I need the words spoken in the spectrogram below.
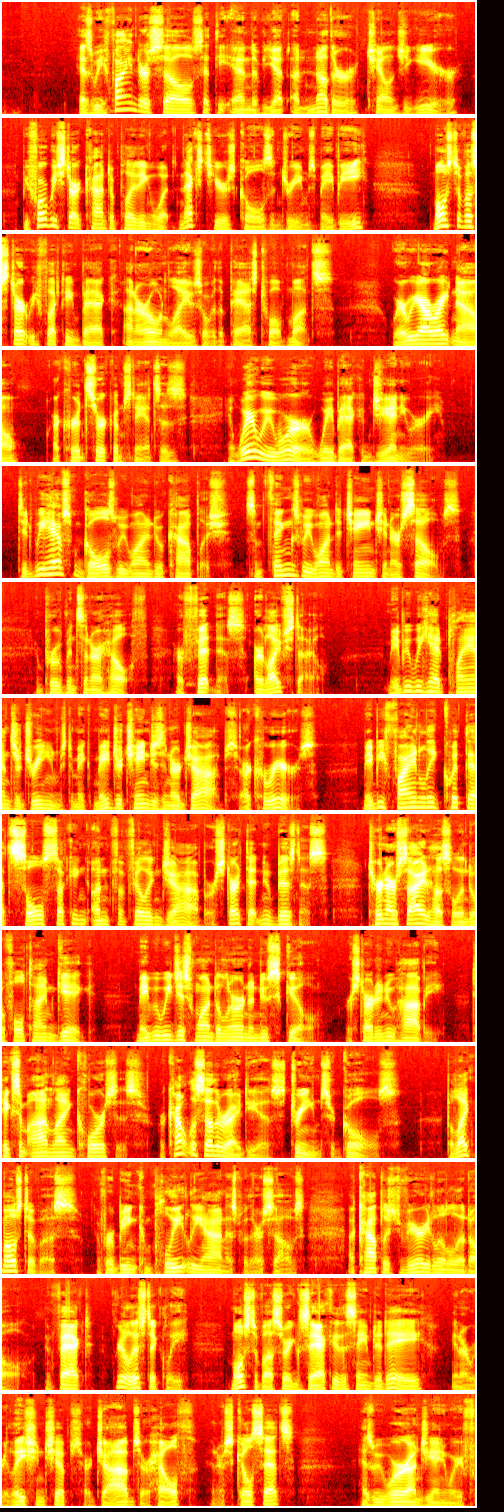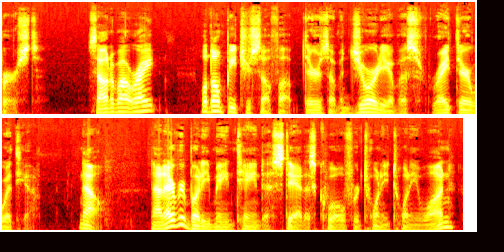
As we find ourselves at the end of yet another challenging year, before we start contemplating what next year's goals and dreams may be, most of us start reflecting back on our own lives over the past 12 months. Where we are right now, our current circumstances, and where we were way back in January. Did we have some goals we wanted to accomplish? Some things we wanted to change in ourselves? Improvements in our health, our fitness, our lifestyle? Maybe we had plans or dreams to make major changes in our jobs, our careers. Maybe finally quit that soul sucking, unfulfilling job or start that new business, turn our side hustle into a full time gig. Maybe we just wanted to learn a new skill or start a new hobby take some online courses, or countless other ideas, dreams, or goals. But like most of us, if we're being completely honest with ourselves, accomplished very little at all. In fact, realistically, most of us are exactly the same today in our relationships, our jobs, our health, and our skill sets as we were on January 1st. Sound about right? Well, don't beat yourself up. There's a majority of us right there with you. Now, not everybody maintained a status quo for 2021.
